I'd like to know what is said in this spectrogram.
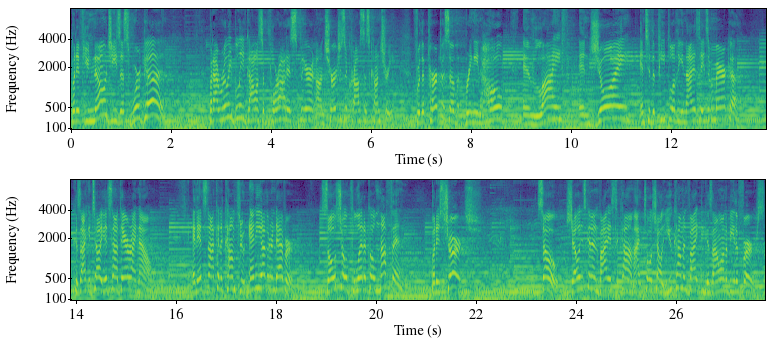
But if you know Jesus, we're good. But I really believe God wants to pour out his spirit on churches across this country for the purpose of bringing hope and life and joy into the people of the United States of America. Because I can tell you, it's not there right now. And it's not going to come through any other endeavor social, political, nothing, but his church. So, Shelly's going to invite us to come. I told Shelly, you come invite because I want to be the first.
